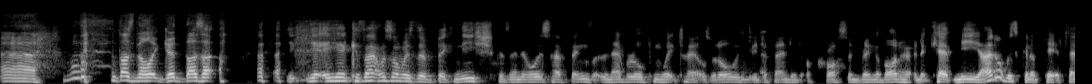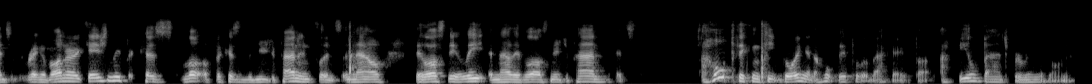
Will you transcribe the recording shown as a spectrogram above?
uh, doesn't look good, does it? yeah, yeah, because that was always their big niche. Because then they always have things like the never open weight titles would always be defended across in Ring of Honor, and it kept me. I'd always kind of pay attention to Ring of Honor occasionally because a lot of because of the New Japan influence, and now they lost the Elite, and now they've lost New Japan. It's. I hope they can keep going, and I hope they pull it back out. But I feel bad for Ring of Honor.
